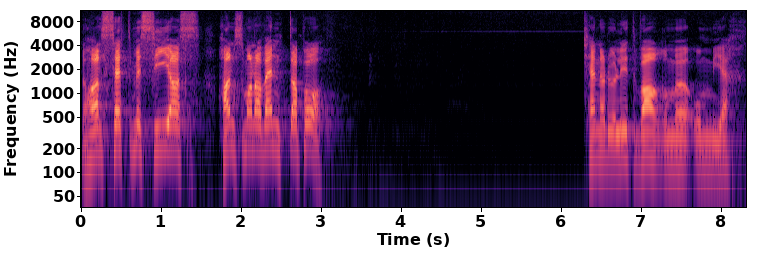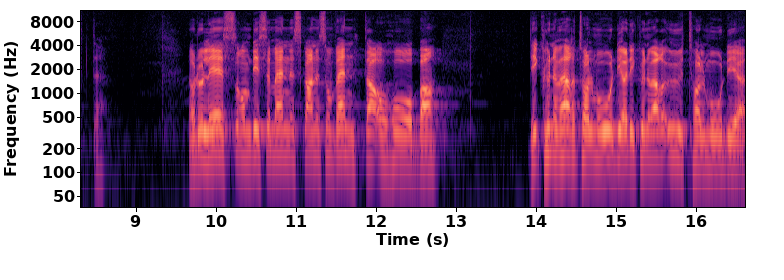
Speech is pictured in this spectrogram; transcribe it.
Nå har han sett Messias, han som han har venta på. Kjenner du litt varme om hjertet? Når du leser om disse menneskene som venta og håpa De kunne være tålmodige, og de kunne være utålmodige.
